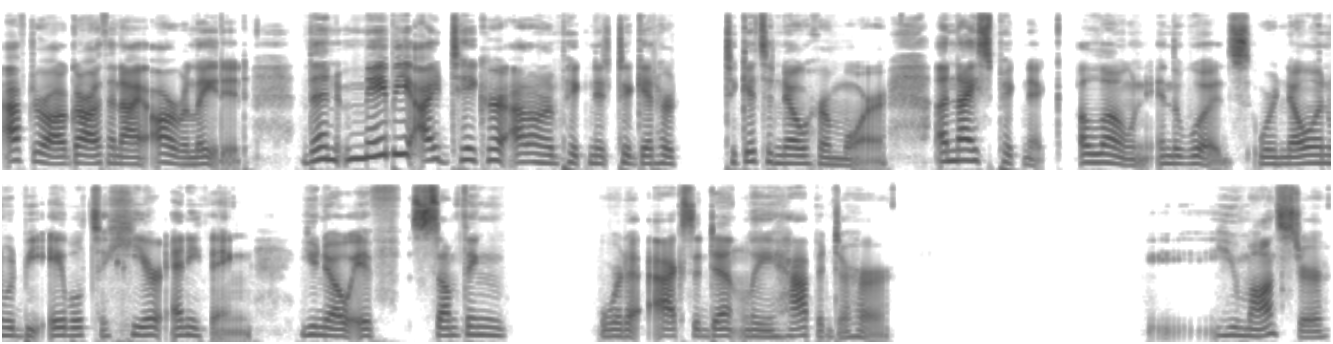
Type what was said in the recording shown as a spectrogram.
After all, Garroth and I are related. Then maybe I'd take her out on a picnic to get her to get to know her more. A nice picnic, alone in the woods, where no one would be able to hear anything. You know, if something were to accidentally happen to her. You monster.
